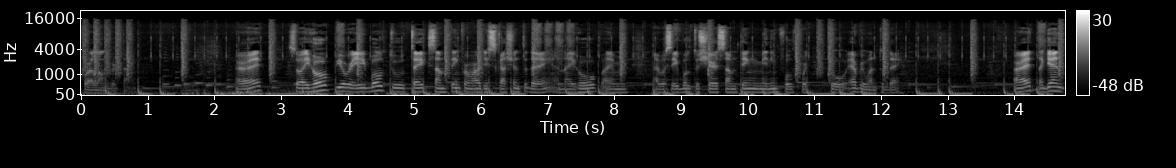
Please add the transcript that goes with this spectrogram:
for a longer time. Alright? So I hope you were able to take something from our discussion today, and I hope I'm I was able to share something meaningful for to everyone today. All right, again,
